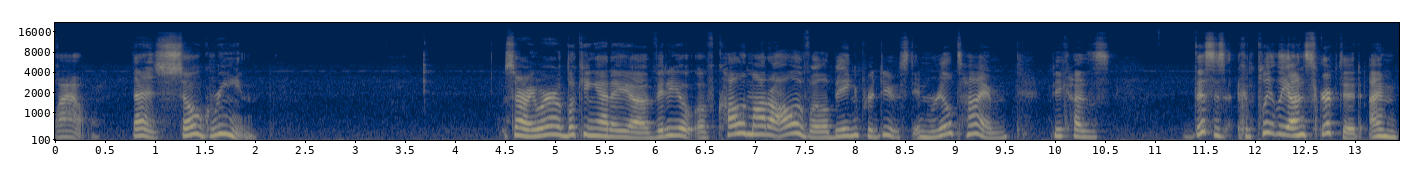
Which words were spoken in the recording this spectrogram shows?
Wow. That is so green. Sorry, we're looking at a uh, video of Kalamata olive oil being produced in real time because this is completely unscripted. I'm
